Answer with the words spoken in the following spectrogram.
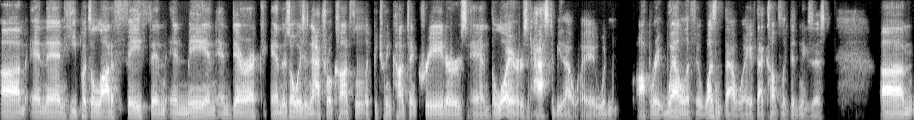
Um, and then he puts a lot of faith in in me and, and Derek. And there's always a natural conflict between content creators and the lawyers. It has to be that way. It wouldn't operate well if it wasn't that way, if that conflict didn't exist. Um,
